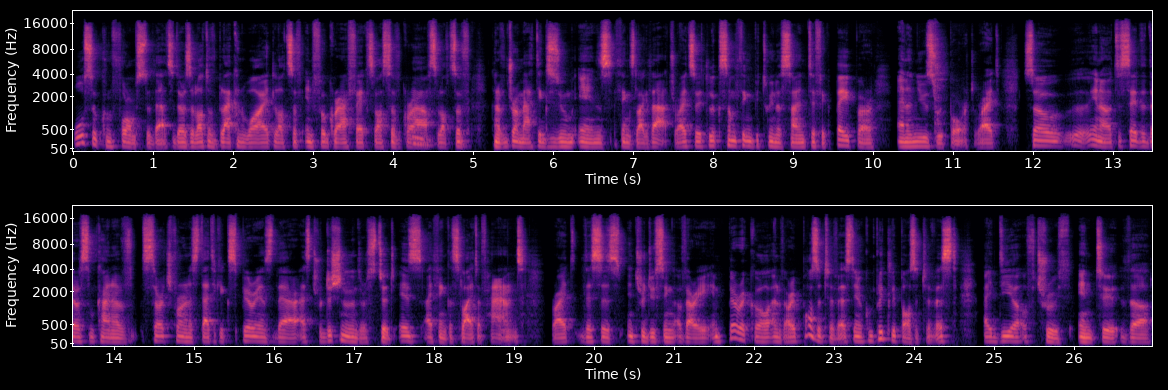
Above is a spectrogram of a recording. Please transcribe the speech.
also conforms to that. So there's a lot of black and white, lots of infographics, lots of graphs, mm. lots of kind of dramatic zoom ins, things like that, right? So it looks something between a scientific paper and a news report, right? So, uh, you know, to say that there's some kind of search for an aesthetic experience there, as traditionally understood, is, I think, a sleight of hand right? This is introducing a very empirical and very positivist, you know, completely positivist idea of truth into the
